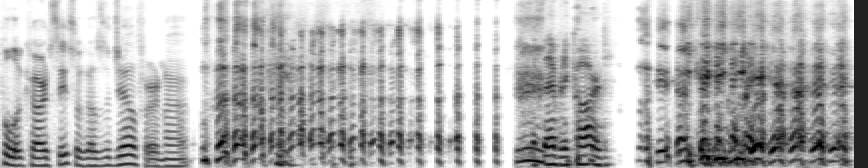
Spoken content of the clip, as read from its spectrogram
Pull a card, Cecil goes to jail for a night. It's every card. yeah.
